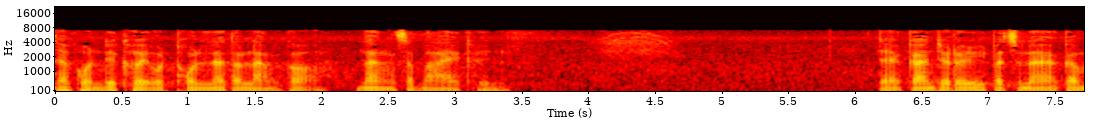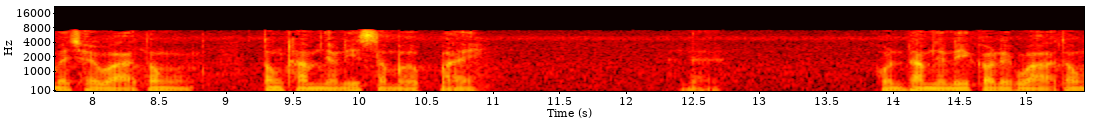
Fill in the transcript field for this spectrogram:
ถ้าคนที่เคยอดทนแล้วตอนหลังก็นั่งสบายขึ้น แต่การเจริญวิปัสสนาก็ไม่ใช่ว่าต้องต้องทำอย่างนี้เสมอไปนะคนทำอย่างนี้ก็เรียกว่าต้อง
